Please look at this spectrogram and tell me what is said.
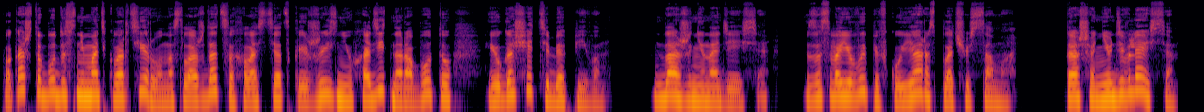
Пока что буду снимать квартиру, наслаждаться холостяцкой жизнью, ходить на работу и угощать тебя пивом. Даже не надейся. За свою выпивку я расплачусь сама. Таша, не удивляйся.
